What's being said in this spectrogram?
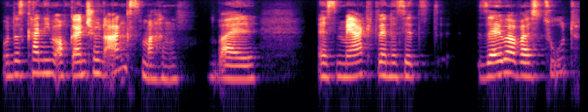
Und das kann ihm auch ganz schön Angst machen, weil es merkt, wenn es jetzt selber was tut,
